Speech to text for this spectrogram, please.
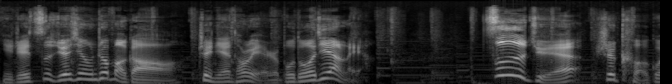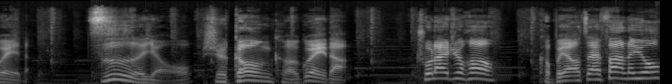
你这自觉性这么高，这年头也是不多见了呀。自觉是可贵的，自由是更可贵的。出来之后可不要再犯了哟。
